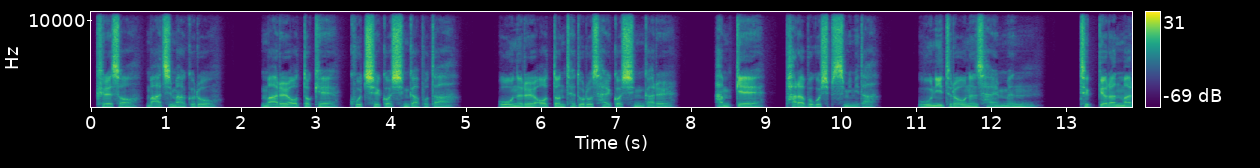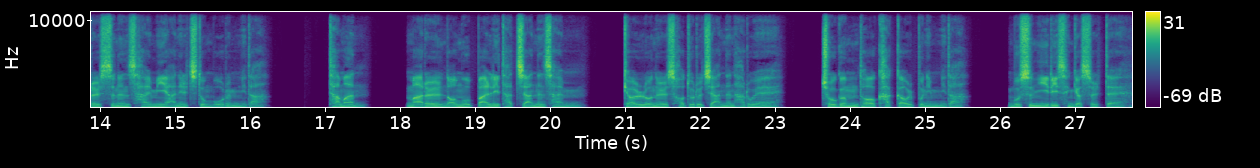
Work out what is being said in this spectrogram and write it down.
그래서 마지막으로 말을 어떻게 고칠 것인가 보다 오늘을 어떤 태도로 살 것인가를 함께 바라보고 싶습니다. 운이 들어오는 삶은 특별한 말을 쓰는 삶이 아닐지도 모릅니다. 다만 말을 너무 빨리 닫지 않는 삶, 결론을 서두르지 않는 하루에 조금 더 가까울 뿐입니다. 무슨 일이 생겼을 때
